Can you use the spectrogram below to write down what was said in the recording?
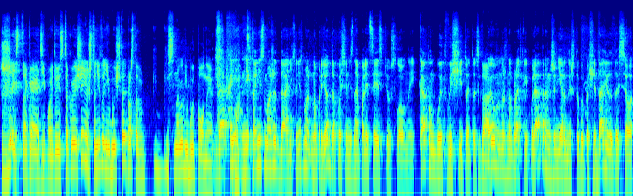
жесть такая, типа. То есть такое ощущение, что никто не будет читать, просто синагоги будут полные. Да, кон- никто не сможет, да, никто не сможет, но придет, допустим, не знаю, полицейский условный, как он будет высчитывать, то есть Да. какой нужно брать калькулятор инженерный, чтобы посчитать вот это все.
